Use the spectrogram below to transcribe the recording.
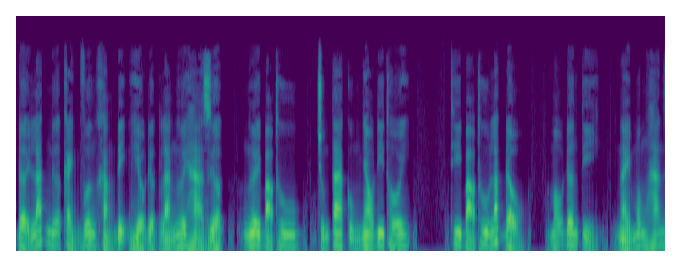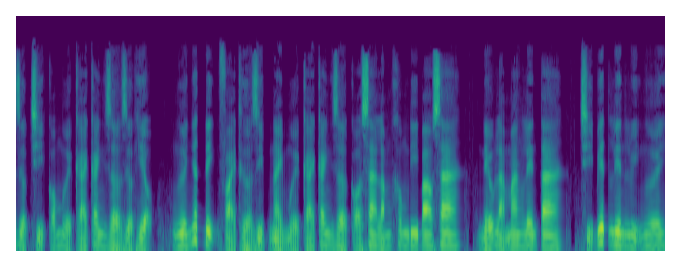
Đợi lát nữa cảnh vương khẳng định hiểu được là ngươi hà dược, ngươi bảo thu, chúng ta cùng nhau đi thôi. Thi bảo thu lắc đầu, mẫu đơn tỷ, này mông hãn dược chỉ có 10 cái canh giờ dược hiệu, ngươi nhất định phải thừa dịp này 10 cái canh giờ có xa lắm không đi bao xa, nếu là mang lên ta, chỉ biết liên lụy ngươi.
